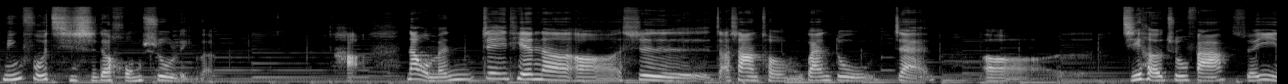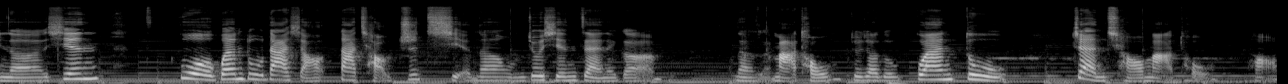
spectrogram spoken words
名副其实的红树林了。好，那我们这一天呢，呃，是早上从关渡站呃集合出发，所以呢，先过关渡大小大桥之前呢，我们就先在那个那个码头，就叫做关渡。栈桥码头，好，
